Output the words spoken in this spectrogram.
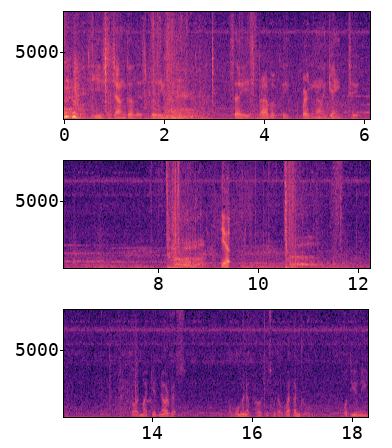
Yeast jungle is pretty clean. So he's probably working on a gank too. Yep. God might get nervous. A woman approaches with a weapon drawn. What do you need?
